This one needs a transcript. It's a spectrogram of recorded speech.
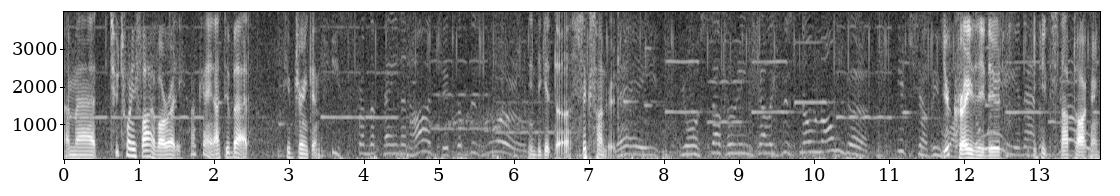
I'm at 225 already. Okay, not too bad. Keep drinking. Need to get to 600. Yea, your suffering shall exist no longer. It shall be You're crazy, dude. You need to stop talking.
